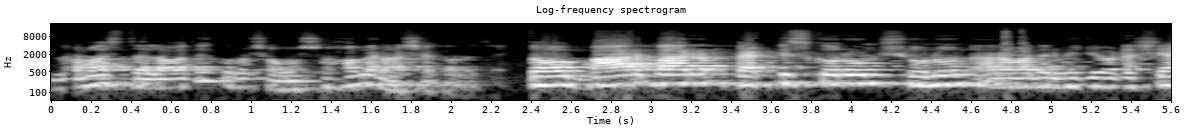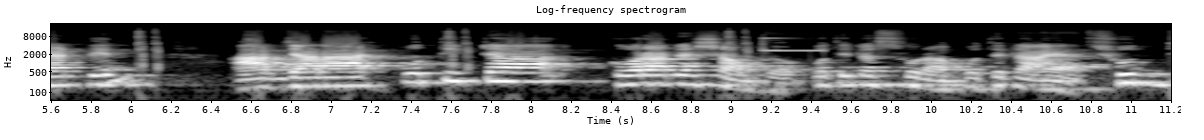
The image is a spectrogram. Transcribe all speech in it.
নামাজ তেলাওয়াতে কোনো সমস্যা হবে না, আশা করা যায়। তো বারবার প্র্যাকটিস করুন, শুনুন, আর আমাদের ভিডিওটা শেয়ার দিন। আর যারা প্রতিটা কোরআনের শব্দ, প্রতিটা সূরা, প্রতিটা আয়াত শুদ্ধ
